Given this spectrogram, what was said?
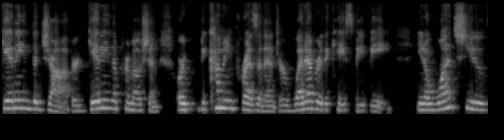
getting the job or getting the promotion or becoming president or whatever the case may be you know once you've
